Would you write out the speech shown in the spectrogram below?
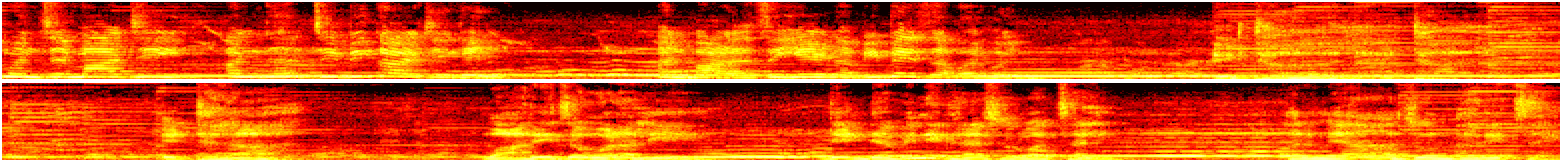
म्हणजे माझी आणि घरची बी काळजी घेईल आणि बाळाचं येणं बी बेजावर होईल. विठ्ठल विठ्ठल. विठ्ठला वारी जवळ आली. दिंड्या बी निघायला सुरुवात झाली. पण मी अजून घरीच आहे.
